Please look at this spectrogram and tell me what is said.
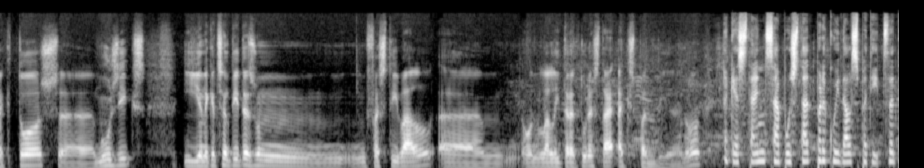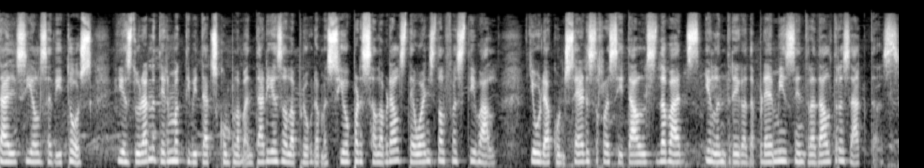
actors, eh, músics, i en aquest sentit és un, festival eh, on la literatura està expandida. No? Aquest any s'ha apostat per cuidar els petits detalls i els editors i es duran a terme activitats complementàries a la programació per celebrar els 10 anys del festival. Hi haurà concerts, recitals, debats i l'entrega de premis, entre d'altres actes.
